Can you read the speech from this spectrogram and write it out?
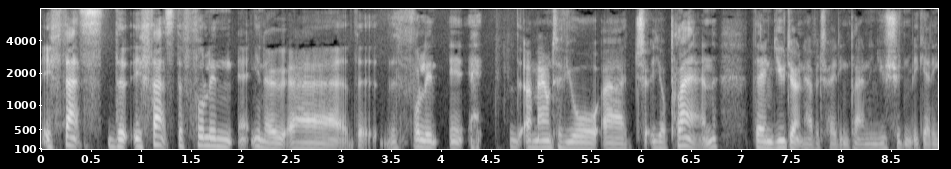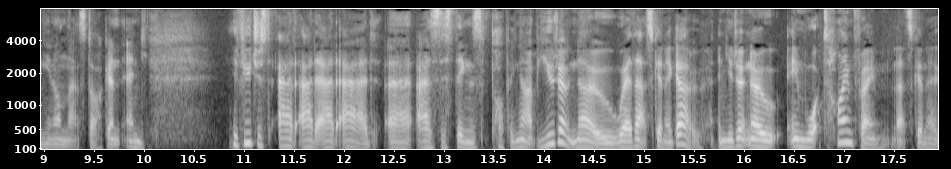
If, that's the if that's the full in you know uh, the the full in, amount of your uh, your plan, then you don't have a trading plan and you shouldn't be getting in on that stock. And and if you just add, add, add, add uh, as this thing's popping up, you don't know where that's going to go, and you don't know in what time frame that's going to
